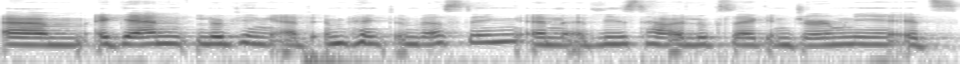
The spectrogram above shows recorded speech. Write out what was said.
um, again looking at impact investing and at least how it looks like in germany it's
